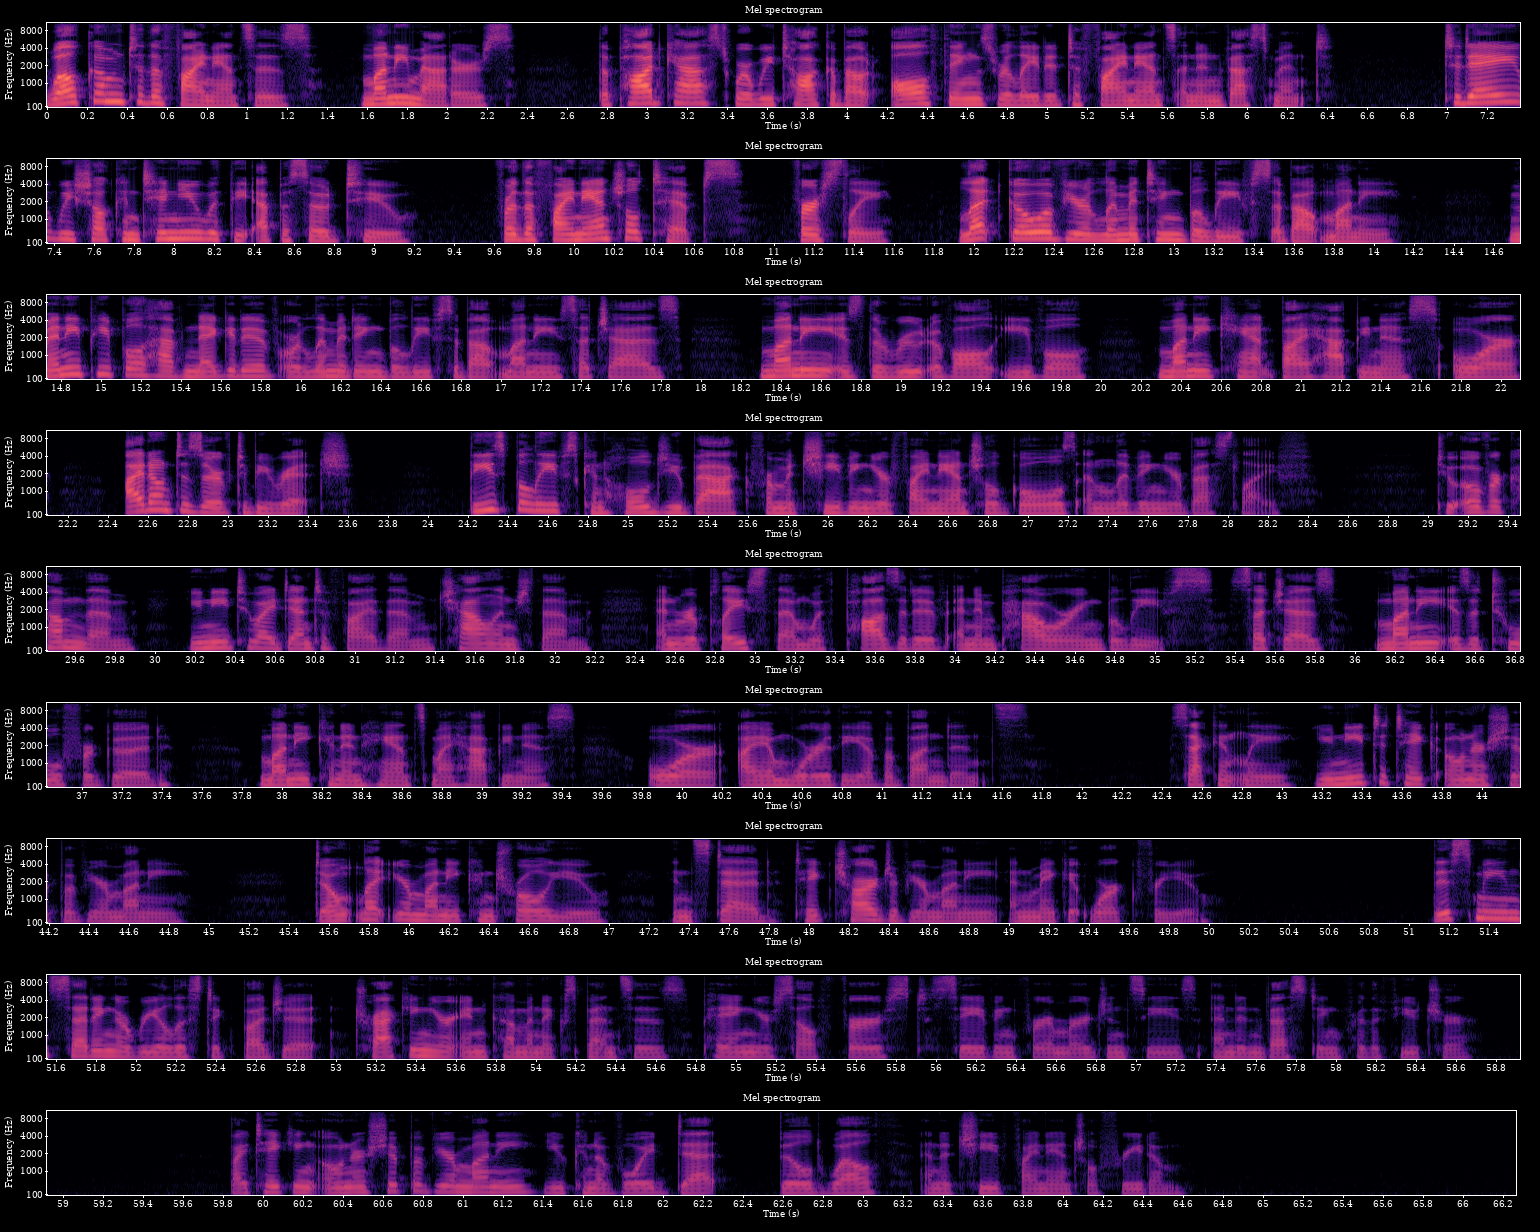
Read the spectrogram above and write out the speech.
Welcome to the Finances, Money Matters, the podcast where we talk about all things related to finance and investment. Today, we shall continue with the episode 2. For the financial tips, firstly, let go of your limiting beliefs about money. Many people have negative or limiting beliefs about money, such as, money is the root of all evil, money can't buy happiness, or I don't deserve to be rich. These beliefs can hold you back from achieving your financial goals and living your best life. To overcome them, you need to identify them, challenge them, and replace them with positive and empowering beliefs, such as money is a tool for good, money can enhance my happiness, or I am worthy of abundance. Secondly, you need to take ownership of your money. Don't let your money control you. Instead, take charge of your money and make it work for you. This means setting a realistic budget, tracking your income and expenses, paying yourself first, saving for emergencies, and investing for the future. By taking ownership of your money, you can avoid debt, build wealth, and achieve financial freedom.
